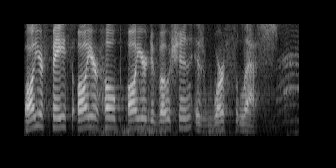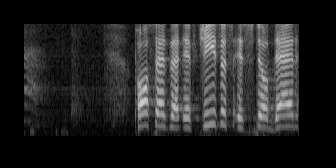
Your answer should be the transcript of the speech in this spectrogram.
All your faith, all your hope, all your devotion is worthless. Paul says that if Jesus is still dead,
